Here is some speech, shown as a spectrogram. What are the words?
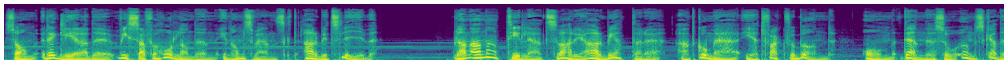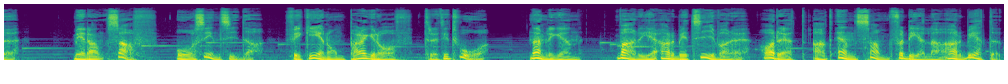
som reglerade vissa förhållanden inom svenskt arbetsliv. Bland annat tilläts varje arbetare att gå med i ett fackförbund om denne så önskade, medan SAF å sin sida fick igenom paragraf 32, nämligen varje arbetsgivare har rätt att ensam fördela arbetet.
